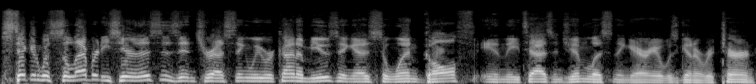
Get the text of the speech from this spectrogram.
Sticking with celebrities here, this is interesting. We were kind of musing as to when golf in the Taz and Jim listening area was going to return.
